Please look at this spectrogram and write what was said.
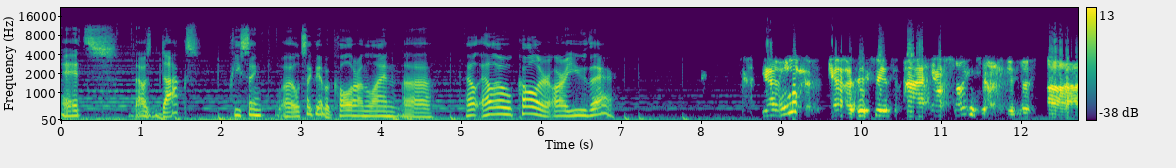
It's that was Doc's precinct. Uh, looks like we have a caller on the line. Uh, hel- hello, caller. Are you there? Yeah, look, yeah, this is uh, Is this uh,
